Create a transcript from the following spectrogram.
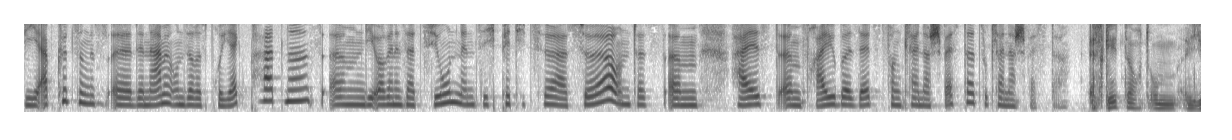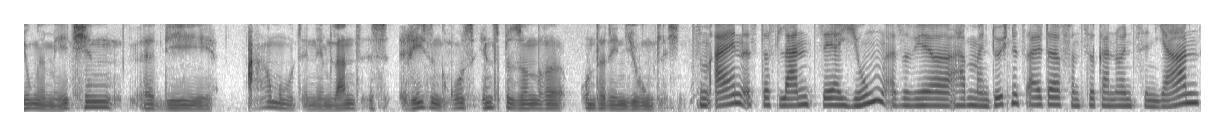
Die Abkürzung ist äh, der Name unseres Projektpartners. Ähm, die Organisation nennt sich Petiteur à Sœur und das ähm, heißt ähm, frei übersetzt von kleiner Schwester zu kleiner Schwester. Es geht dort um junge Mädchen, äh, die Armut in dem Land ist riesengroß, insbesondere unter den Jugendlichen. Zum einen ist das Land sehr jung, also wir haben ein Durchschnittsalter von circa 19 Jahren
